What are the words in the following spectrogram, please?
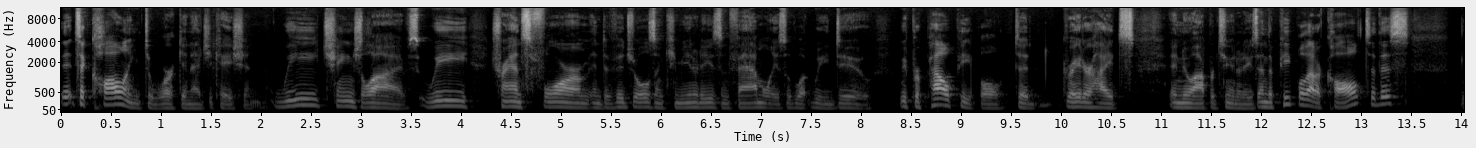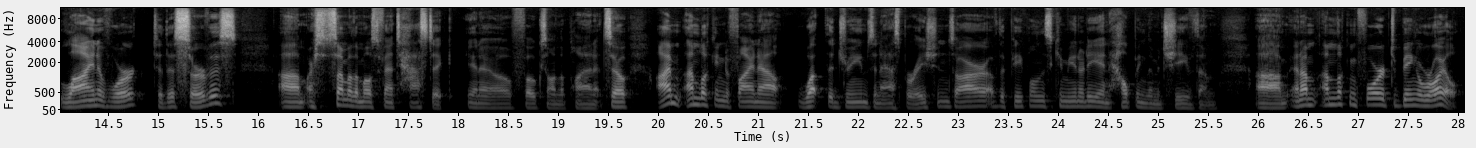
it's a calling to work in education. We change lives. We transform individuals and communities and families with what we do. We propel people to greater heights and new opportunities. And the people that are called to this line of work, to this service, um, are some of the most fantastic, you know, folks on the planet. So I'm, I'm looking to find out what the dreams and aspirations are of the people in this community and helping them achieve them. Um, and I'm, I'm looking forward to being a royal.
